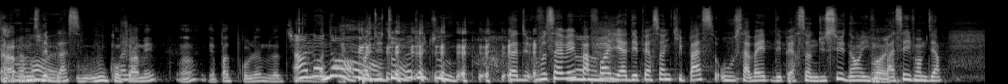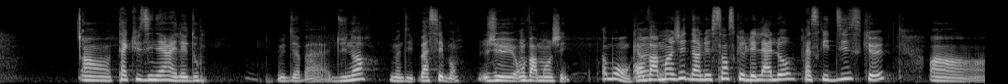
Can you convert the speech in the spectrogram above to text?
Ah, vraiment, on se déplace. Vous, vous confirmez Il n'y a pas de problème là-dessus? Ah non, non, pas du tout. Pas du tout. Pas du- Vous savez, Non, parfois, il y a des personnes qui passent, ou ça va être des personnes du Sud, hein, ils vont Ouais. passer, ils vont me dire Oh, Ta cuisinière, elle est d'où? Je me dis ah, bah, Du Nord. Ils me disent bah, C'est bon, je, on va manger. Ah bon On va manger dans le sens que le lalo, parce qu'ils disent que en-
